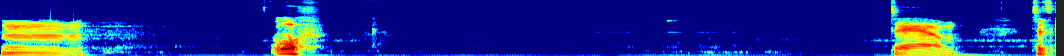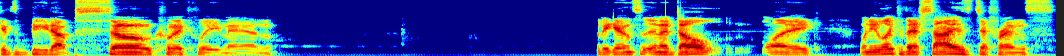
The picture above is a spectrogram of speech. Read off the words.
Hmm. Oh. Damn. Just gets beat up so quickly, man. But against an adult, like, when you look at their size difference,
